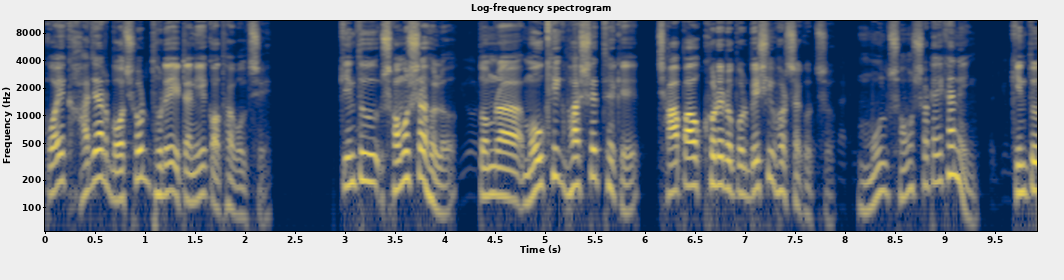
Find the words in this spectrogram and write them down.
কয়েক হাজার বছর ধরে এটা নিয়ে কথা বলছে। কিন্তু সমস্যা হলো, তোমরা মৌখিক ভাষ্যের থেকে ছাপা অক্ষরের ওপর বেশি ভরসা করছ। মূল সমস্যাটা এখানেই। কিন্তু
